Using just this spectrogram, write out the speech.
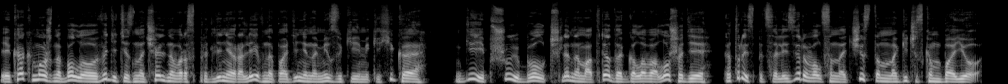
И как можно было увидеть из начального распределения ролей в нападении на Мизуки и Микихика, Гей Пшуй был членом отряда «Голова лошади», который специализировался на чистом магическом бою.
